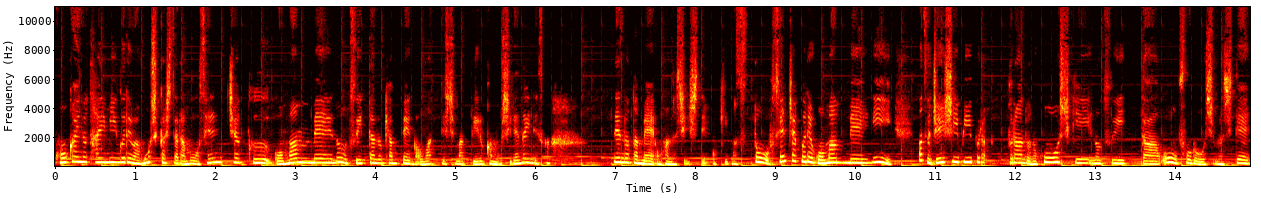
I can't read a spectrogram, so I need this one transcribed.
公開のタイミングではもしかしたらもう先着5万名の Twitter のキャンペーンが終わってしまっているかもしれないんですが、念のためお話ししておきますと、先着で5万名に、まず JCB ブラブランドの公式のツイッターをフォローしまして、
